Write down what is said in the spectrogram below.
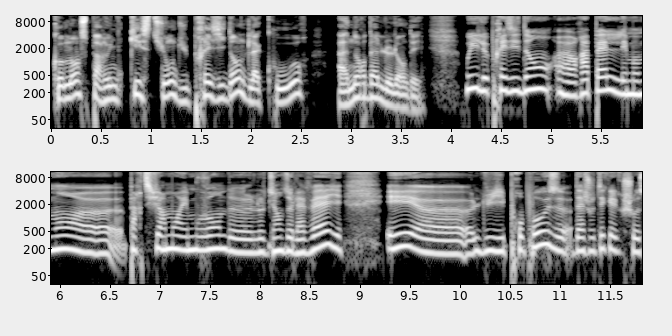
commence par une question du président de la Cour à Nordal-Lelandais. Oui, le président euh, rappelle les moments euh, particulièrement émouvants de l'audience de la veille et euh, lui propose d'ajouter quelque chose.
